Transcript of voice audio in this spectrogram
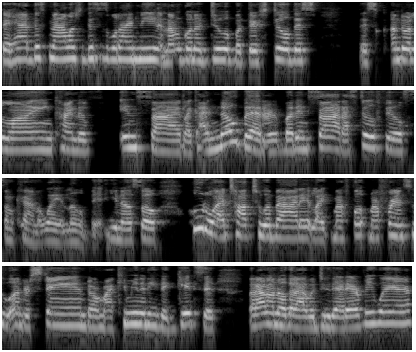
they have this knowledge, this is what I need, and I'm going to do it. But there's still this this underlying kind of inside like i know better but inside i still feel some kind of way a little bit you know? So who do i talk to about it? Like my my friends who understand or my community that gets it but i don't know that i would do that everywhere.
